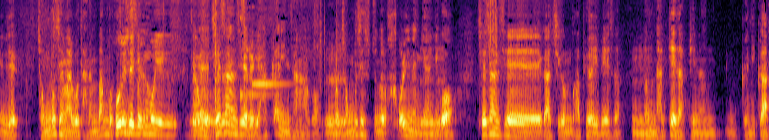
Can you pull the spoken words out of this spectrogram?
이제 종부세 말고 다른 방법도 보유세 있어요. 뭐 그러니까 나오는 재산세를 약간 인상하고 음. 뭐 종부세 수준으로 확 올리는 게 아니고 재산세가 지금 화폐에 비해서 음. 너무 낮게 잡히는 거니까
